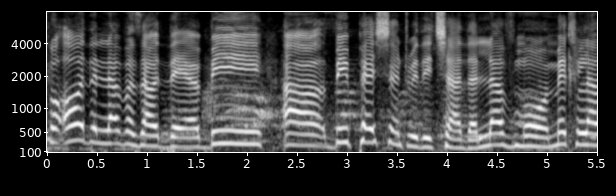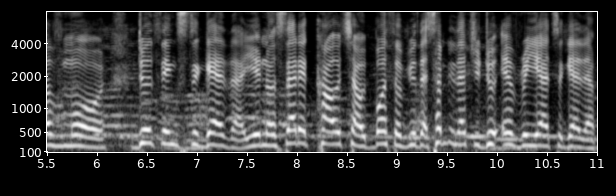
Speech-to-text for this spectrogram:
For all the lovers out there, be uh, be patient with each other. Love more, make love more, do things together. You know, set a culture with both of you. That's something that you do every year together,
